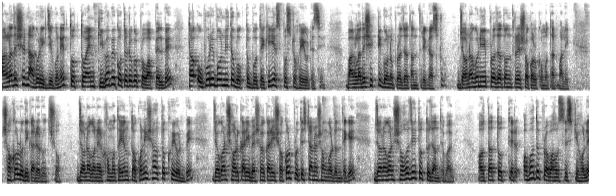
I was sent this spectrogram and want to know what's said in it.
বাংলাদেশের নাগরিক জীবনে তথ্য আইন কীভাবে কতটুকু প্রভাব ফেলবে, তা উপরে বর্ণিত বক্তব্য থেকেই স্পষ্ট হয়ে উঠেছে। বাংলাদেশ একটি গণপ্রজাতান্ত্রিক রাষ্ট্র। জনগণই এই প্রজাতন্ত্রের সকল ক্ষমতার মালিক। সকল অধিকারের উৎস। জনগণের ক্ষমতায়ন তখনই সার্থক হয়ে উঠবে যখন সরকারি, বেসরকারি সকল প্রতিষ্ঠান ও সংগঠন থেকে জনগণ সহজেই তথ্য জানতে পারবে। অর্থাৎ তথ্যের অবাধ প্রবাহ সৃষ্টি হলে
